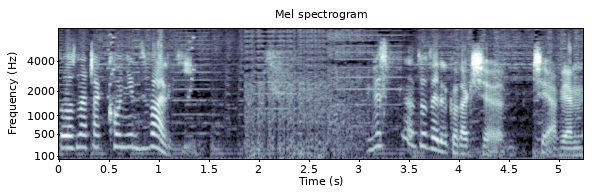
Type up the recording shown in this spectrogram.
To oznacza koniec walki. No tutaj tylko tak się... czy ja wiem...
